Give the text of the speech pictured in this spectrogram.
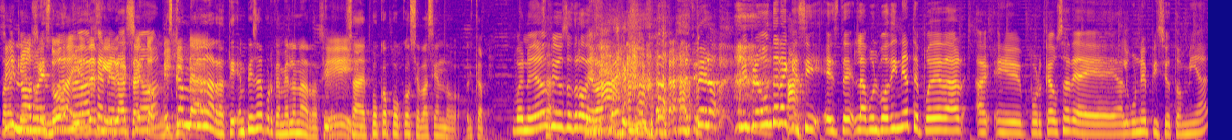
Para Sí, que no, sin duda, y es decir, generación- exacto, Es cambiar la narrativa. Empieza por cambiar la narrativa. Sí. O sea, poco a poco se va haciendo el cambio. Bueno, ya nos O sea, fuimos a otro debate. Pero mi pregunta era que Ah. si este, la vulvodinia te puede dar a- eh, por causa de eh, alguna episiotomía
